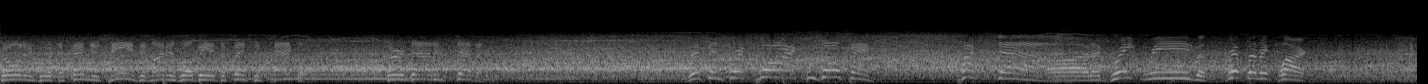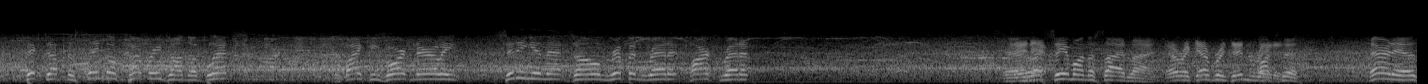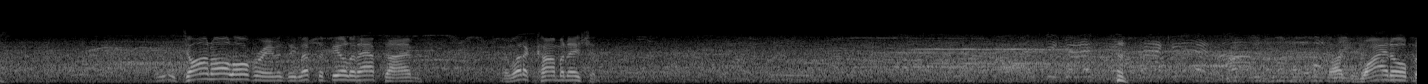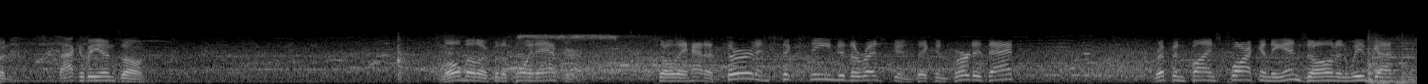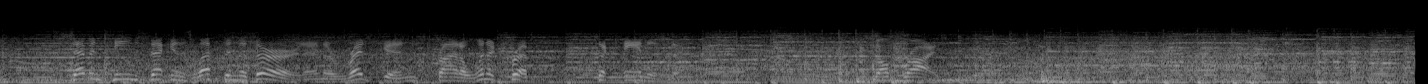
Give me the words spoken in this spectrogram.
throw it into a defender's hands, it might as well be a defensive tackle. Third down and seven. Rypien for Clark, who's open. Touchdown. Oh, and a great read with Rypien and Clark. Picked up the single coverage on the blitz. The Vikings ordinarily sitting in that zone. Rypien read it. Clark read it. And, And let's see him on the sideline. Eric Everett didn't read Watch it. this. There it is. It was John all over him as he left the field at halftime. And what a combination. Wide open. Back of the end zone. Lohmiller for the point after. So they had a third and 16 to the Redskins. They converted that. Rypien finds Clark in the end zone, and we've got 17 seconds left in the third. And the Redskins trying to win a trip to Candlestick. Don't prize.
